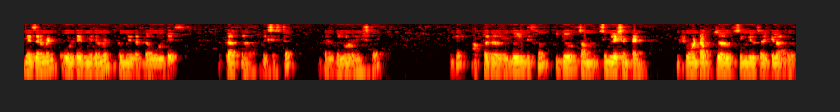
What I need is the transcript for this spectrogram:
measurement voltage measurement to measure the voltage plus the resistor plus the load resistor. Okay? After uh, doing this one you give some simulation time. If you want to observe single cycle or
